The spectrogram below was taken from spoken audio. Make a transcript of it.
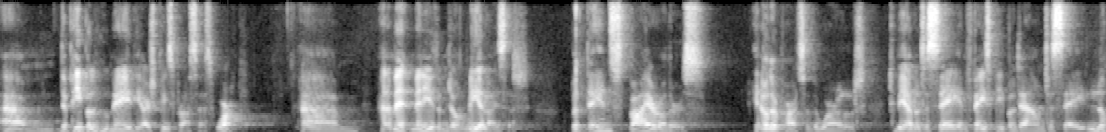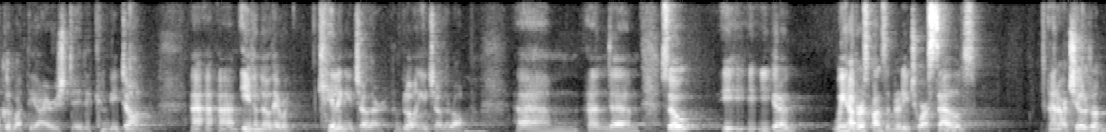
um, the people who made the Irish peace process work, um, and many of them don't realize it, but they inspire others in other parts of the world to be able to say and face people down to say, look at what the Irish did, it can be done, uh, uh, um, even though they were killing each other and blowing each other up. Um, and um, so, you know, we have a responsibility to ourselves and our children,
